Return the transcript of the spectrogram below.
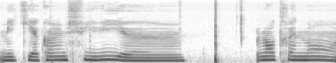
mais qui a quand même suivi l'entraînement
